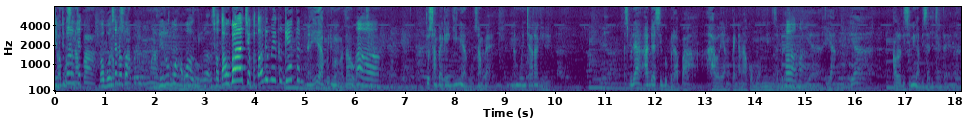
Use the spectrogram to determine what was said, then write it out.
Tiba-tiba lu chat gak bosan apa? apa di rumah? di rumah? Gitu. wah gila. So tau banget siapa tau dia punya kegiatan. Nah iya aku juga nggak tahu kan. Heeh. terus sampai kayak gini aku sampai nemuin cara gini. Sebenarnya ada sih beberapa hal yang pengen aku omongin sebenarnya sama Heeh. dia. Yang ya kalau di sini nggak bisa diceritain lah.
